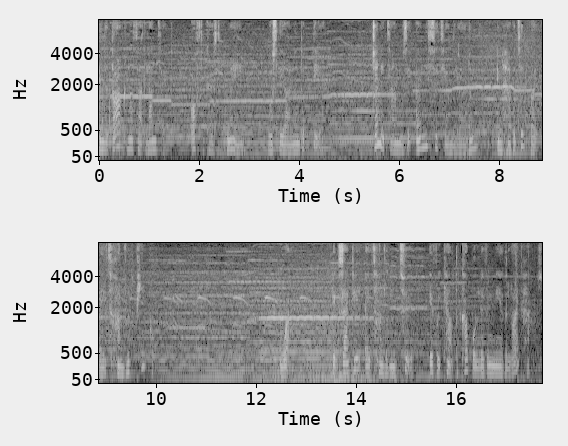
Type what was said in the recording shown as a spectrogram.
In the dark North Atlantic, off the coast of Maine was the island of Deer. Jennytown was the only city on the island inhabited by 800 people. Well, exactly 802 if we count the couple living near the lighthouse,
